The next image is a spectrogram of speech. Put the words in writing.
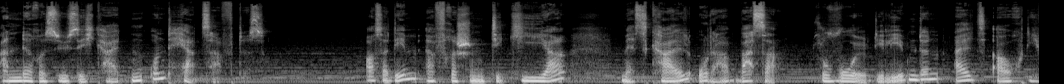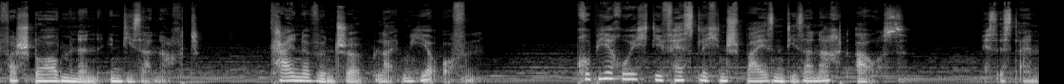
andere Süßigkeiten und Herzhaftes. Außerdem erfrischen Tequila, Mezcal oder Wasser sowohl die Lebenden als auch die Verstorbenen in dieser Nacht. Keine Wünsche bleiben hier offen. Probier ruhig die festlichen Speisen dieser Nacht aus. Es ist ein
